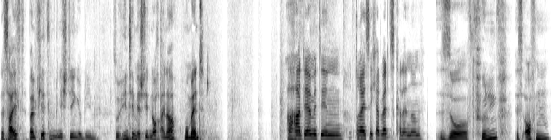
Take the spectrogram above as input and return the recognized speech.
Das heißt, beim 14. bin ich stehen geblieben. So, hinter mir steht noch einer. Moment. Aha, der mit den 30 Adventskalendern. So, 5 ist offen.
